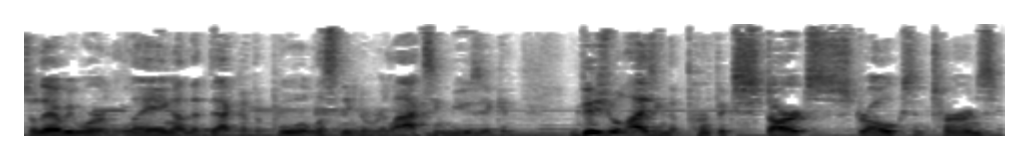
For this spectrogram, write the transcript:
So there we were, laying on the deck of the pool, listening to relaxing music and visualizing the perfect starts, strokes, and turns.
